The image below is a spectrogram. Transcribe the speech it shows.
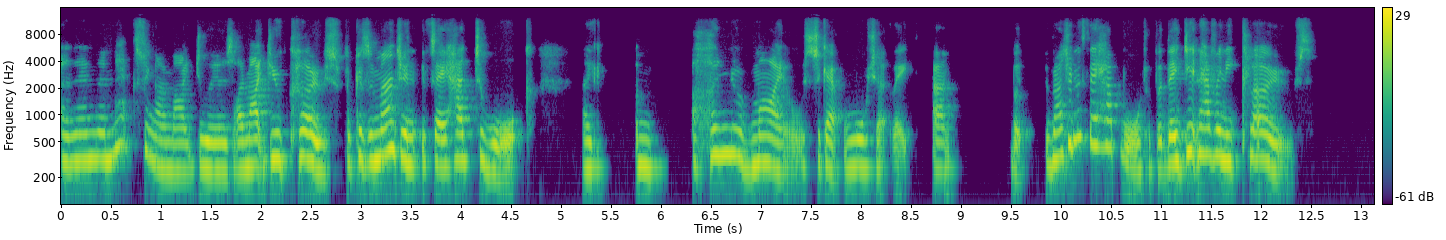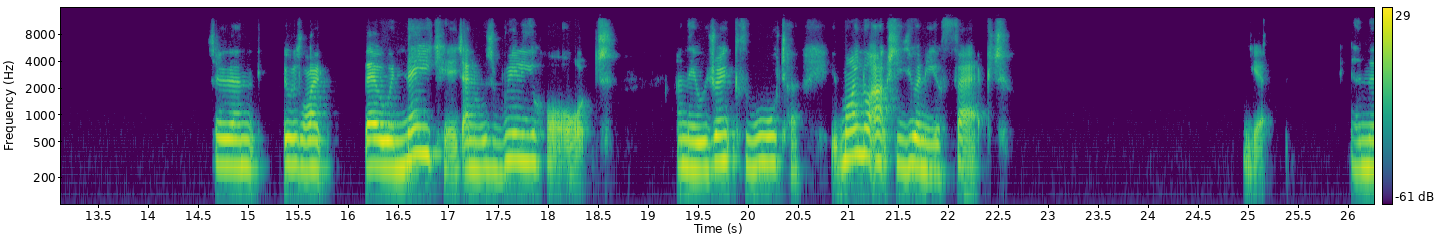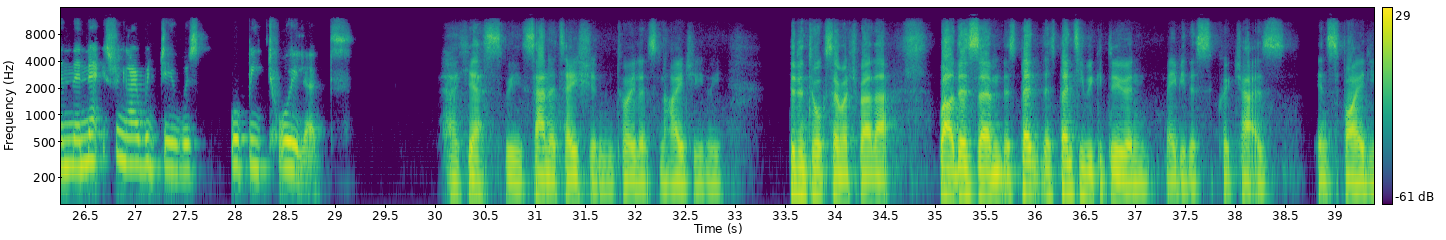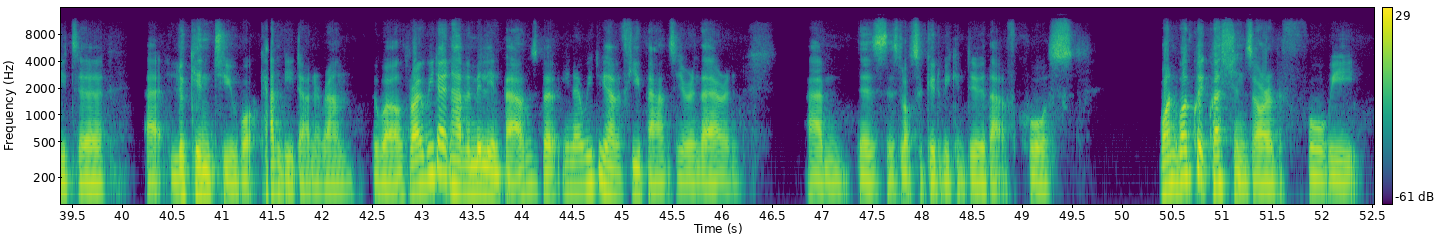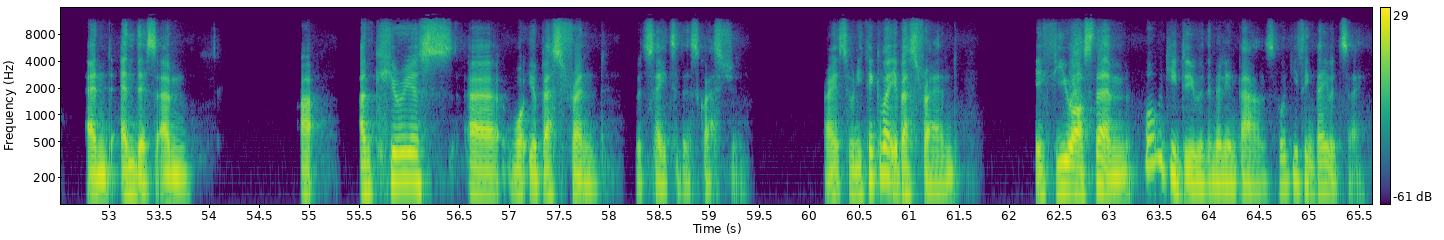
and then the next thing I might do is I might do clothes because imagine if they had to walk like um, a hundred miles to get water, like and but imagine if they had water but they didn't have any clothes. So then it was like they were naked and it was really hot, and they would drink the water. It might not actually do any effect. Yeah, and then the next thing I would do was would be toilets. Uh, yes, we sanitation, toilets, and hygiene. We didn't talk so much about that. Well, there's um, there's, plen- there's plenty we could do, and maybe this quick chat has inspired you to uh, look into what can be done around the world. Right? We don't have a million pounds, but you know we do have a few pounds here and there, and um, there's there's lots of good we can do with that, of course. One one quick question, Zara, before we end end this. Um, I, I'm curious uh, what your best friend would say to this question right? So when you think about your best friend, if you ask them, what would you do with a million pounds? What do you think they would say?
